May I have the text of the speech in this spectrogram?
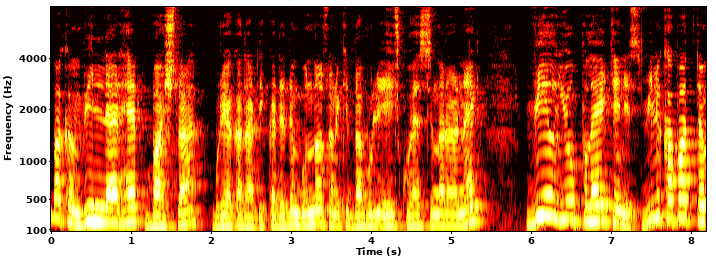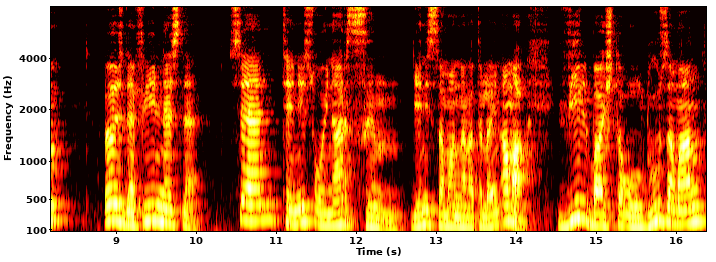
Bakın will'ler hep başta. Buraya kadar dikkat edin. Bundan sonraki WH question'lar örnek. Will you play tennis? Will'i kapattım. Özne, fiil, nesne. Sen tenis oynarsın. Geniş zamandan hatırlayın ama will başta olduğu zaman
